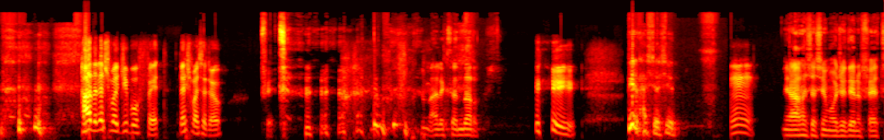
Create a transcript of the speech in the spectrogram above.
هذا ليش ما يجيبوه في Fate؟ ليش ما يستدعوه؟ Fate. مع ألكسندر. في الحشاشين. امم يا حشاشين موجودين في Fate.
